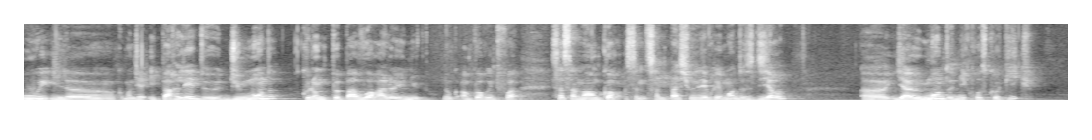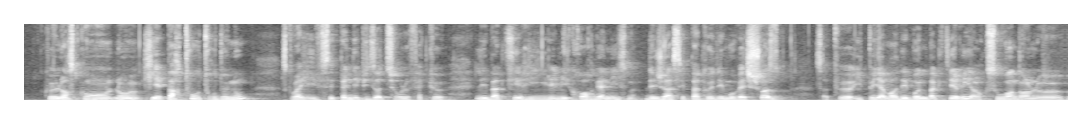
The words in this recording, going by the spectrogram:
où ils, euh, comment parlaient du monde que l'on ne peut pas voir à l'œil nu. Donc, encore une fois, ça, ça encore. Ça, me passionnait vraiment de se dire il y a un monde microscopique que lorsqu'on, qui est partout autour de nous. Parce que voilà, c'est plein d'épisodes sur le fait que les bactéries, les micro-organismes, déjà, c'est pas que des mauvaises choses. Ça peut, il peut y avoir des bonnes bactéries, alors que souvent dans le,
